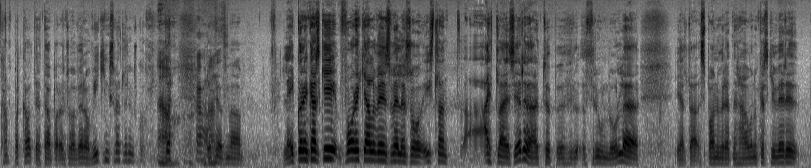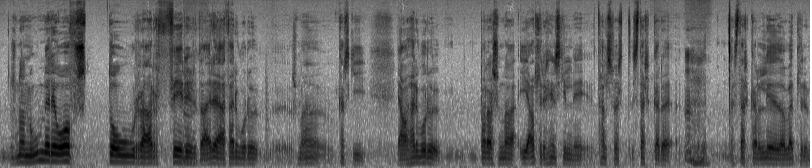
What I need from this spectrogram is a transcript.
kampakátir þetta var bara eins og að vera á vikingsvellinum sko. Já, og hérna leikurinn kannski fór ekki alveg eins vel eins og Ísland ætlaði sér það er töpu 3-0 ég held að spánumverðarnir hafa nú kannski verið svona númeri of stórar fyrir mm. þetta, eða þær voru eh, svona kannski, já þær voru bara svona í allir hinskilni talsvert sterkara, mm sterkara liðið á vellinum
